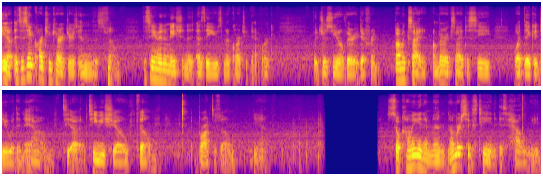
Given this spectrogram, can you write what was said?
you know, it's the same cartoon characters in this film, the same animation as they use in the Cartoon Network, but just you know very different. But I'm excited. I'm very excited to see what they could do with an um, t- uh, TV show film brought to film. Yeah. So coming in at number 16 is Halloween.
